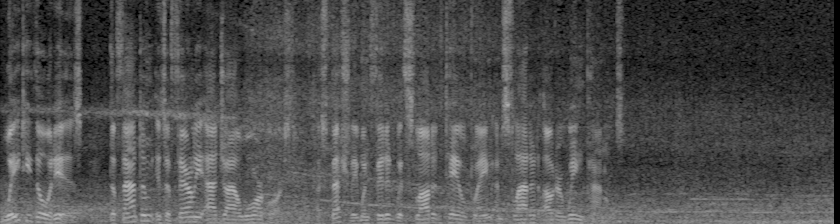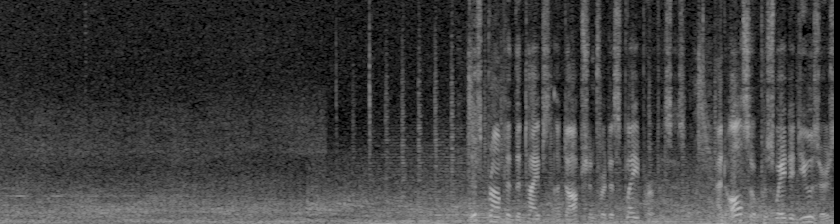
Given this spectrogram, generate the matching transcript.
Weighty though it is, The Phantom is a fairly agile warhorse, especially when fitted with slotted tailplane and slatted outer wing panels. Prompted the type's adoption for display purposes and also persuaded users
